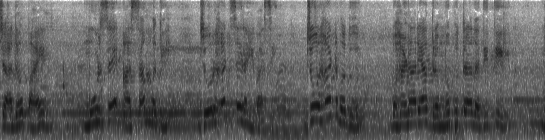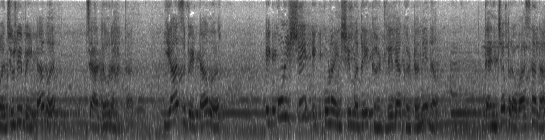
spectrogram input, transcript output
जाधव पायन मूळचे आसाममधील जोरहाटचे रहिवासी. जोरहाटमधून वाहणाऱ्या ब्रह्मपुत्रा नदीतील मजुली बेटावर जाधव राहतात. याच बेटावर एकोणीसशे एकोणऐंशीमध्ये घडलेल्या घटनेनं त्यांच्या प्रवासाला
